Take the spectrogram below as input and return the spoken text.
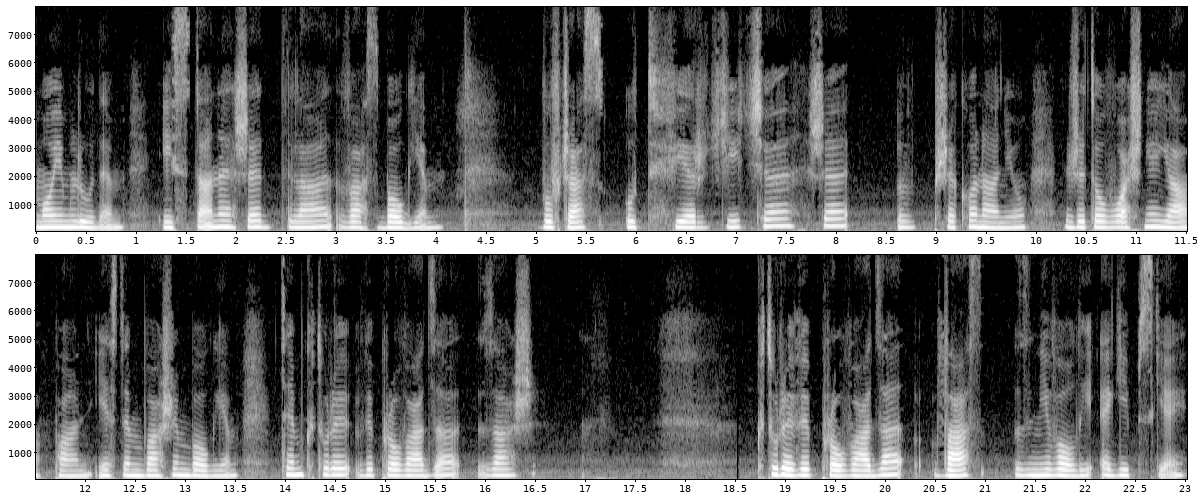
moim ludem i stanę się dla was Bogiem. Wówczas utwierdzicie się w przekonaniu, że to właśnie ja, Pan, jestem waszym Bogiem, tym, który wyprowadza zaś, który wyprowadza was z niewoli egipskiej.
